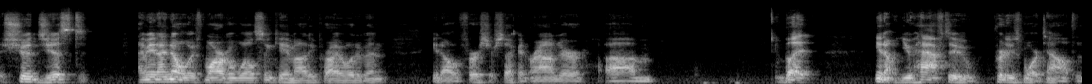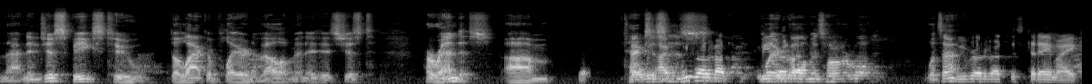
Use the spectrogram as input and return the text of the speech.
should just. I mean, I know if Marvin Wilson came out, he probably would have been, you know, first or second rounder. Um, but you know, you have to produce more talent than that. And it just speaks to the lack of player development. It, it's just horrendous. Um, Texas well, we, we wrote about we player development's horrible. What's that? We wrote about this today, Mike.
